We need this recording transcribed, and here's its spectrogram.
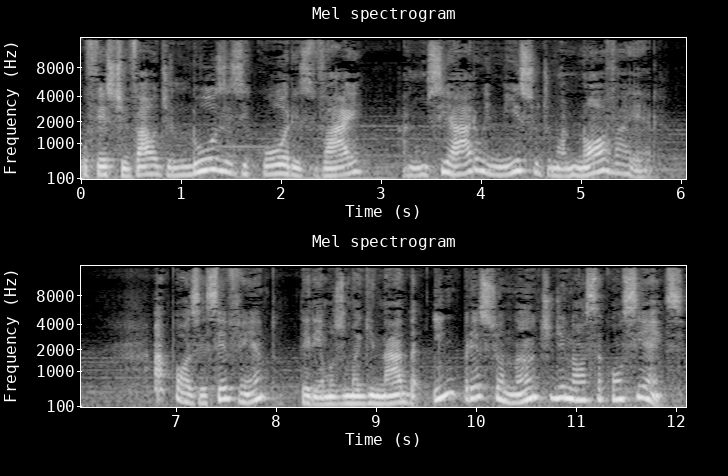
O Festival de Luzes e Cores vai anunciar o início de uma nova era. Após esse evento, teremos uma guinada impressionante de nossa consciência.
